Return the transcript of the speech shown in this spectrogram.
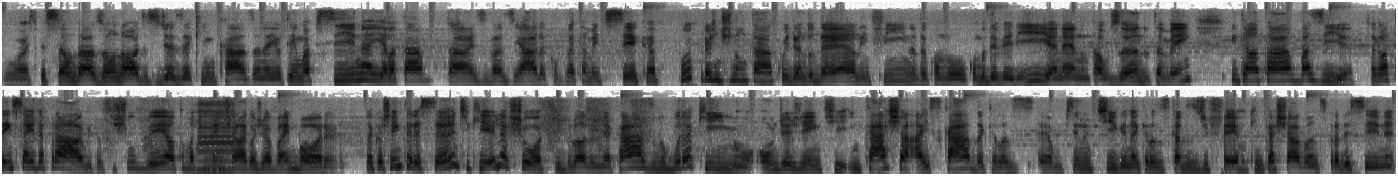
uma inspeção da zoonose esses dias aqui em casa, né? Eu tenho uma piscina e ela tá, tá esvaziada, completamente seca, porque a gente não tá cuidando dela, enfim, nada como, como deveria, né? Não tá usando também. Então, ela tá vazia. Só que ela tem saída para água. Então, se chover, automaticamente a água já vai embora. Só que eu achei interessante que ele achou aqui do lado da minha casa, no buraquinho onde a gente encaixa a escada, aquelas. É uma piscina antiga, né? Aquelas escadas de ferro que encaixava antes para descer, né?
